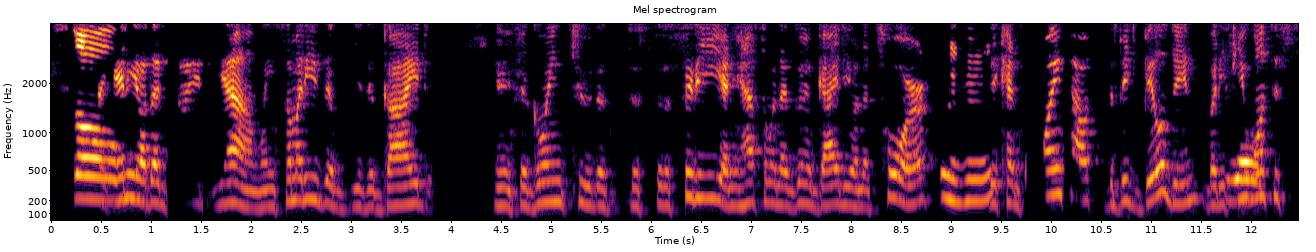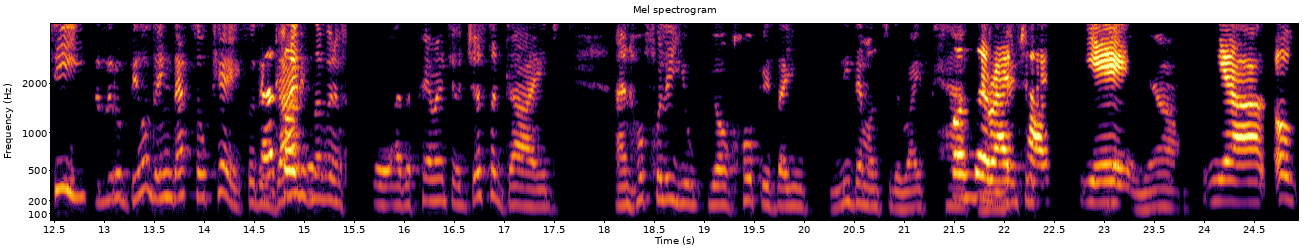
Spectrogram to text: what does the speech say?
so like any other guide, yeah. When somebody is a is a guide, and if you're going to the to, to, the city and you have someone that's going to guide you on a tour, mm-hmm. they can point out the big building. But if you want to see the little building, that's okay. So the that's guide okay. is not going to. As a parent, you're just a guide, and hopefully, you your hope is that you lead them onto the right path. On the right path. Yes. Yeah. Yeah. All,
